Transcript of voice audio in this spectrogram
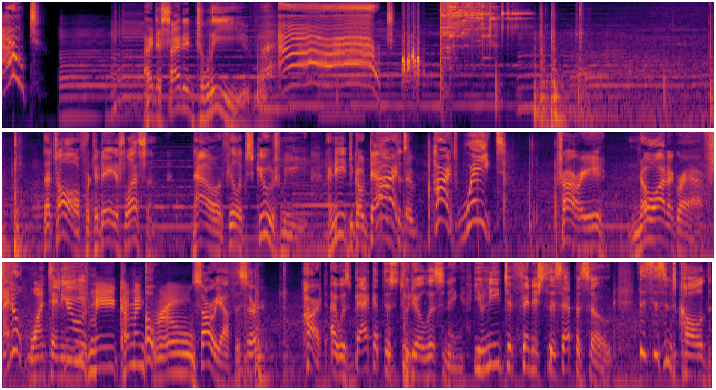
out! I decided to leave. Out! That's all for today's lesson. Now, if you'll excuse me, I need to go down to the. Haartte, wait! Sorry, no autographs. I don't want any. Excuse me, coming Oh, through. sorry, officer. Haartte, I was back at the studio listening. You need to finish this episode. This isn't called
